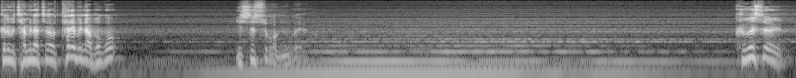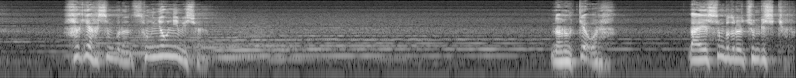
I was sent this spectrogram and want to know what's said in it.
그러면 잠이나 자고 텔레비나 보고 있을 수가 없는 거예요. 그것을 하게 하신 분은 성령님이셔요. 너는 깨워라. 나의 신부들을 준비시켜라.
